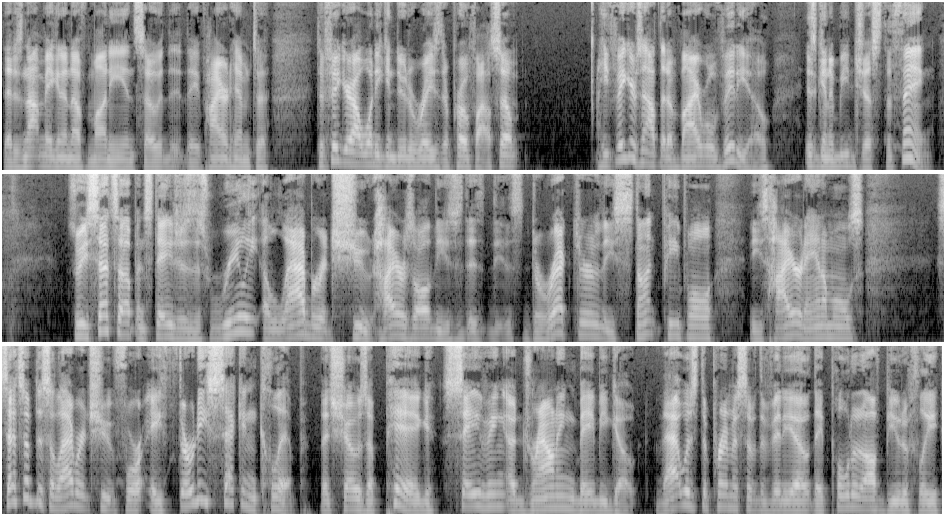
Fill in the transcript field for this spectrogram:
that is not making enough money, and so they've hired him to to figure out what he can do to raise their profile. So he figures out that a viral video is going to be just the thing. So he sets up and stages this really elaborate shoot, hires all these this, this director, these stunt people, these hired animals, sets up this elaborate shoot for a 30 second clip that shows a pig saving a drowning baby goat. That was the premise of the video. They pulled it off beautifully,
